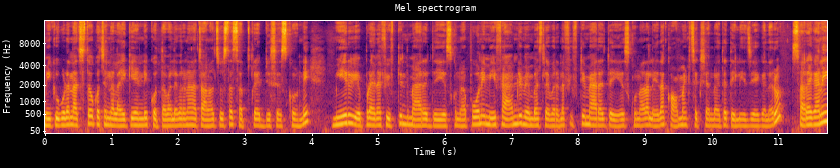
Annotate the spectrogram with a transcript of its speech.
మీకు కూడా నచ్చితే ఒక చిన్న లైక్ ఇవ్వండి. కొత్త వాళ్ళు ఎవరైనా నా ఛానల్ చూస్తే సబ్స్క్రైబ్ చేసేసుకోండి. మీరు ఎప్పుడైనా ఫిఫ్టీన్త్ మ్యారేజ్ డే చేసుకున్నారా? పోనీ మీ ఫ్యామిలీ మెంబర్స్లో ఎవరైనా ఫిఫ్టీ మ్యారేజ్ డే చేసుకున్నారా? లేదా కామెంట్ సెక్షన్లో అయితే తెలియజేయగలరు. సరే కానీ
